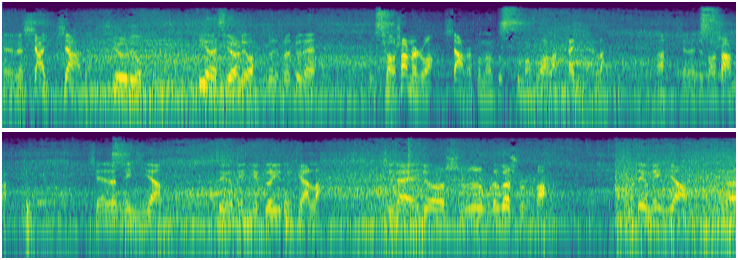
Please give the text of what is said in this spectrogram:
现在这下雨下的稀溜溜，地上稀溜溜，所以说就得挑上面装，下面不能不能装了，太黏了。啊，现在就装上面。现在这煤泥呀，这个煤泥搁一冬天了，现在也就十五六个水吧。这个煤泥啊，那个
